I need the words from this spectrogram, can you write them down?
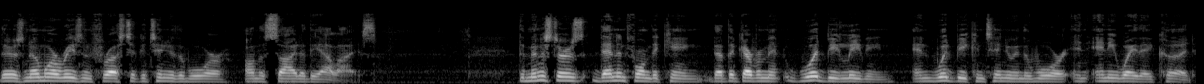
There is no more reason for us to continue the war on the side of the Allies. The ministers then informed the king that the government would be leaving and would be continuing the war in any way they could,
